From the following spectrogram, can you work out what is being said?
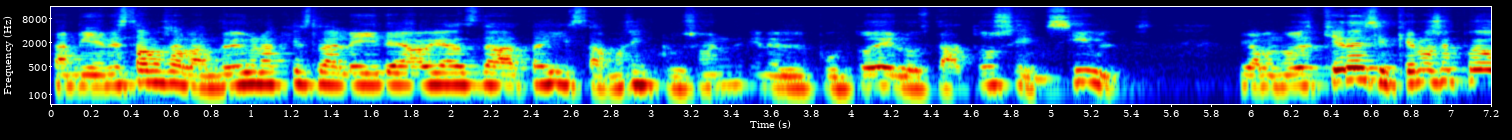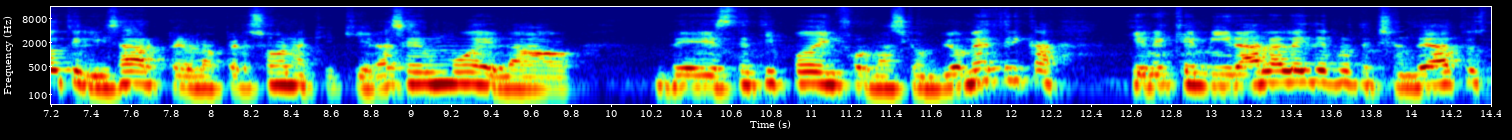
también estamos hablando de una que es la ley de habeas data y estamos incluso en, en, el punto de los datos sensibles. Digamos, no quiere decir que no se pueda utilizar, pero la persona que quiera hacer un modelado de este tipo de información biométrica tiene que mirar la ley de protección de datos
